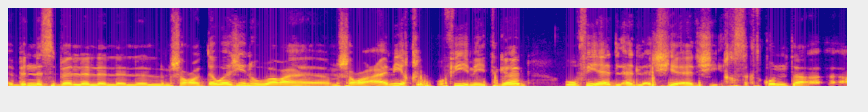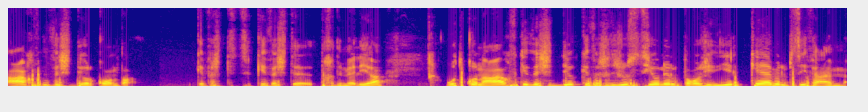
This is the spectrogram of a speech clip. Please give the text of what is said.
بالنسبة لمشروع الدواجن هو راه مشروع عميق وفيه ما يتقال وفيه هاد هاد الاشياء هادشي خصك تكون انت عارف كيفاش دير ال compta كيفاش كيفاش تخدم عليها وتكون عارف كيفاش دير كيفاش ت gestionner ال projet ديالك كامل بصفة عامة.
